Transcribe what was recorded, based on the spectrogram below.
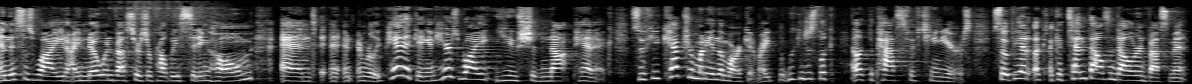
and this is why you know, I know investors are probably sitting home and, and, and, really panicking, and here's why you should not panic. So if you kept your money in the market, right, we can just look at like the past 15 years. So if you had like, like a $10,000 investment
